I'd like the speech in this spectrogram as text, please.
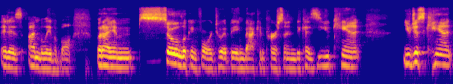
it is unbelievable. But i am so looking forward to it being back in person because you can't you just can't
